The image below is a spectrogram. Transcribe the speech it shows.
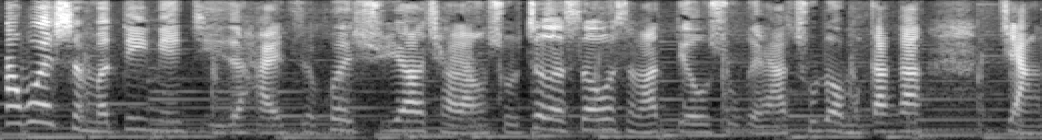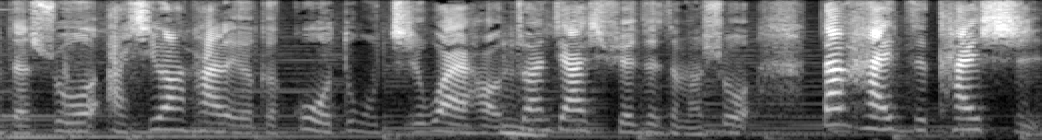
那为什么低年级的孩子会需要桥梁书？这个时候为什么要丢书给他？除了我们刚刚讲的说啊，希望他有个过渡之外，哈，专家学者怎么说？当孩子开始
